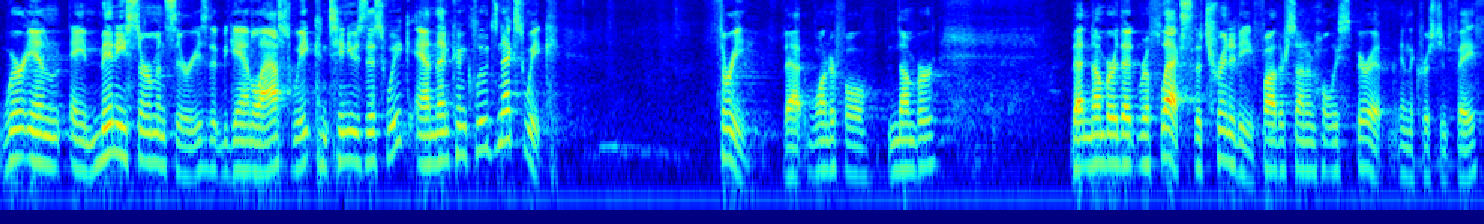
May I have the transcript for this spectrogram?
We're in a mini sermon series that began last week, continues this week, and then concludes next week. Three, that wonderful number, that number that reflects the Trinity, Father, Son, and Holy Spirit in the Christian faith.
